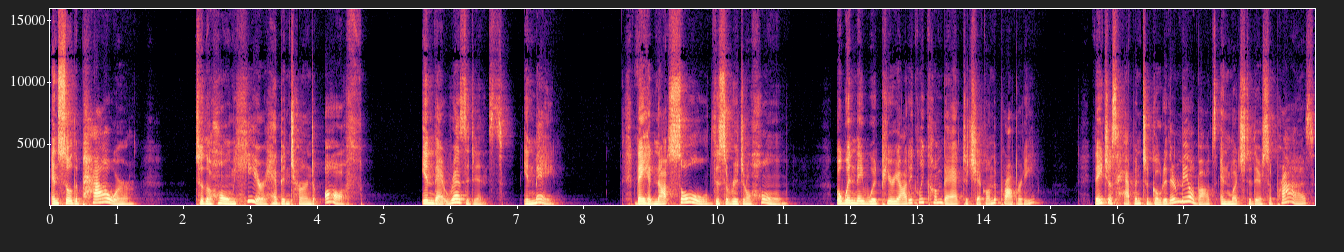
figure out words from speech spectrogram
And so the power to the home here had been turned off in that residence in May. They had not sold this original home, but when they would periodically come back to check on the property, they just happened to go to their mailbox, and much to their surprise,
